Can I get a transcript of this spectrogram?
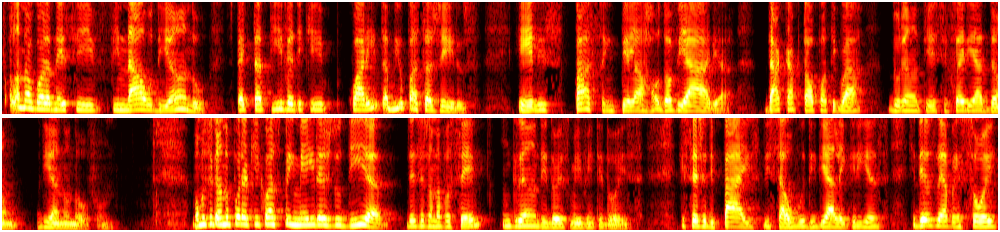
Falando agora nesse final de ano, expectativa é de que 40 mil passageiros eles passem pela rodoviária da capital potiguar durante esse feriadão de Ano Novo. Vamos ficando por aqui com as primeiras do dia, desejando a você um grande 2022. Que seja de paz, de saúde de alegrias. Que Deus lhe abençoe.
